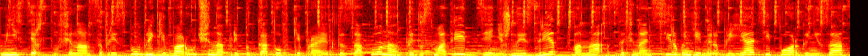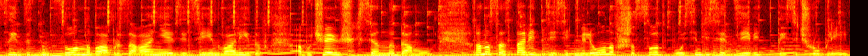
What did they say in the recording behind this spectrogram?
Министерству финансов республики поручено при подготовке проекта закона предусмотреть денежные средства на софинансирование мероприятий по организации дистанционного образования детей-инвалидов, обучающихся на дому. Оно составит 10 миллионов 689 тысяч рублей.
